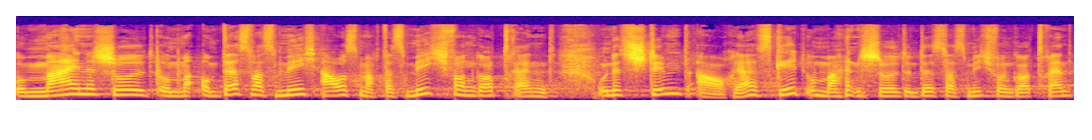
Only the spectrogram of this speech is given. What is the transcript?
um meine Schuld, um, um das, was mich ausmacht, was mich von Gott trennt. Und es stimmt auch, ja, es geht um meine Schuld und das, was mich von Gott trennt.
